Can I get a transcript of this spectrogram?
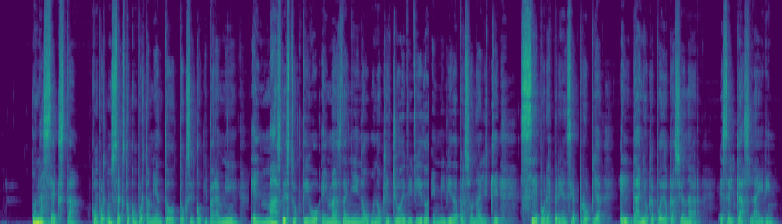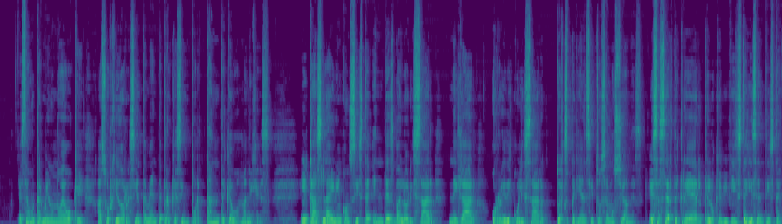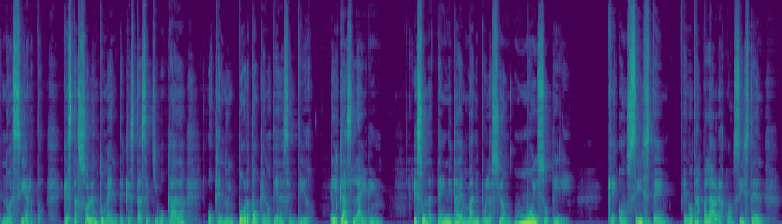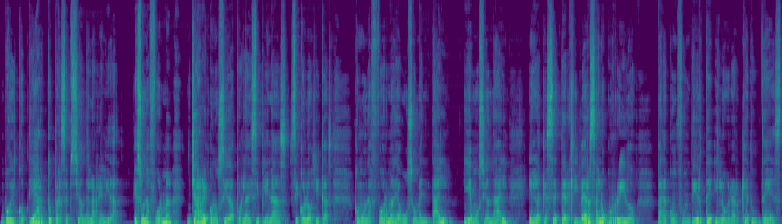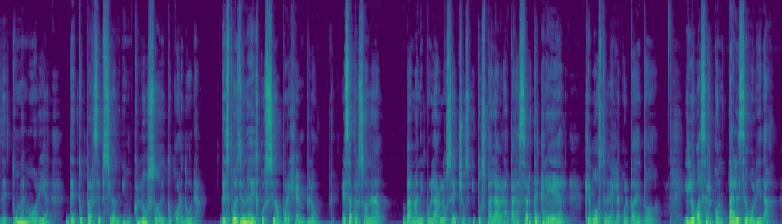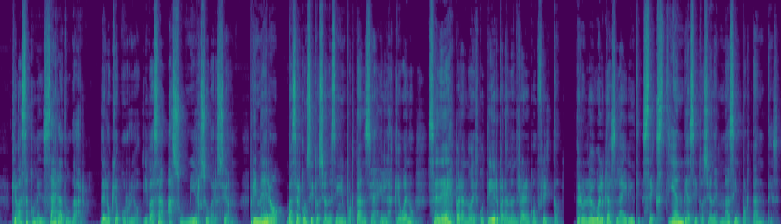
Una sexta, un sexto comportamiento tóxico y para mí el más destructivo, el más dañino, uno que yo he vivido en mi vida personal y que sé por experiencia propia el daño que puede ocasionar, es el gaslighting. Ese es un término nuevo que ha surgido recientemente, pero que es importante que vos manejes. El gaslighting consiste en desvalorizar, negar o ridiculizar tu experiencia y tus emociones. Es hacerte creer que lo que viviste y sentiste no es cierto, que estás solo en tu mente, que estás equivocada o que no importa o que no tiene sentido. El gaslighting es una técnica de manipulación muy sutil que consiste, en otras palabras, consiste en boicotear tu percepción de la realidad. Es una forma ya reconocida por las disciplinas psicológicas como una forma de abuso mental y emocional en la que se tergiversa lo ocurrido para confundirte y lograr que dudes de tu memoria, de tu percepción, incluso de tu cordura. Después de una discusión, por ejemplo, esa persona va a manipular los hechos y tus palabras para hacerte creer que vos tenés la culpa de todo. Y lo va a hacer con tal seguridad que vas a comenzar a dudar de lo que ocurrió y vas a asumir su versión. Primero va a ser con situaciones sin importancia en las que, bueno, cedes para no discutir, para no entrar en conflicto. Pero luego el gaslighting se extiende a situaciones más importantes.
